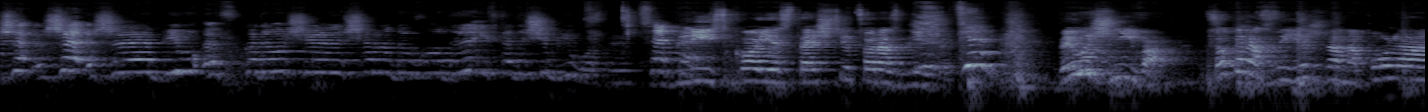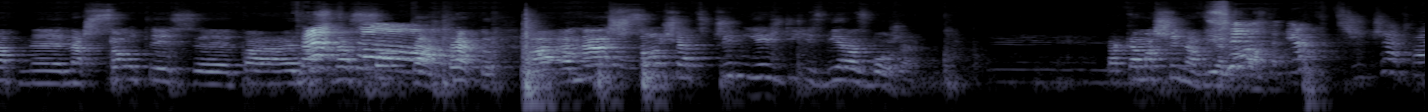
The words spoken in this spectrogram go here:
że, że, że bił, e, wkładało się siano do wody i wtedy się biło tym. Cepem. Blisko jesteście, coraz bliżej. Były żniwa. Co teraz wyjeżdża na pola e, nasz sołtys, e, pa, nasz, nasz so, tak, traktor. A, a nasz sąsiad czym jeździ i zbiera zboże? Taka maszyna wielka. Jak trzeba?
